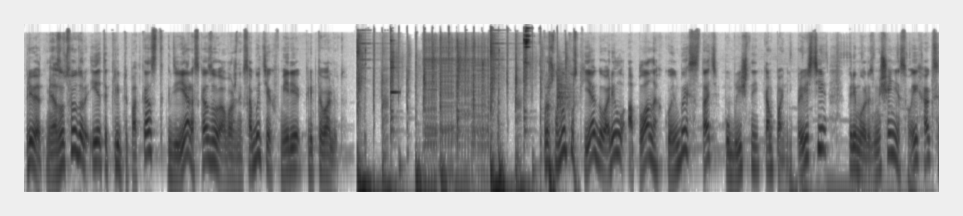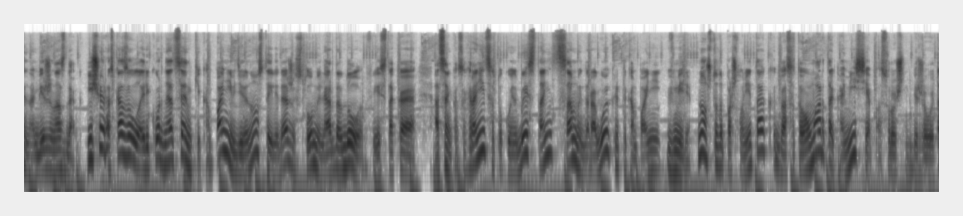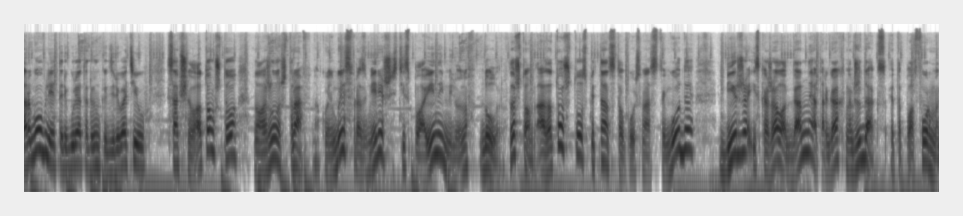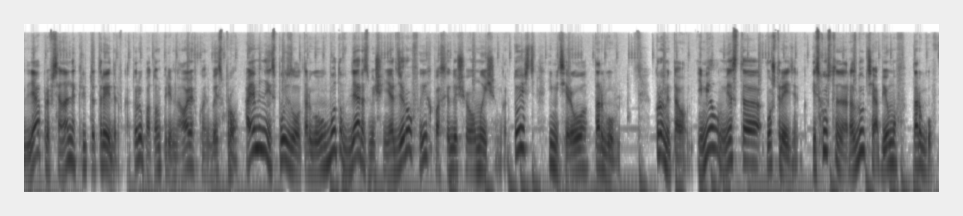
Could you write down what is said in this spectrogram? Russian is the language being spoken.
Привет, меня зовут Федор, и это Крипто-подкаст, где я рассказываю о важных событиях в мире криптовалют. Прошлом выпуске я говорил о планах Coinbase стать публичной компанией, провести прямое размещение своих акций на бирже NASDAQ. Еще я рассказывал о рекордной оценке компании в 90 или даже 100 миллиардов долларов. Если такая оценка сохранится, то Coinbase станет самой дорогой криптокомпанией в мире. Но что-то пошло не так. 20 марта комиссия по срочной биржевой торговле, это регулятор рынка деривативов, сообщила о том, что наложила штраф на Coinbase в размере 6,5 миллионов долларов. За что? А за то, что с 15 по 18 годы Биржа искажала данные о торгах на GDAX. Это платформа для профессиональных криптотрейдеров, которую потом переименовали в Coinbase Pro. А именно использовала торговых ботов для размещения ордеров и их последующего мейчинга, то есть имитировала торговлю. Кроме того, имел место вош-трейдинг – искусственное раздутие объемов торгов.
